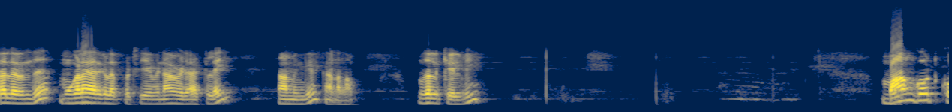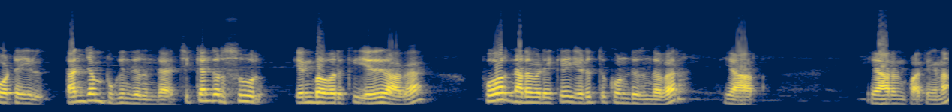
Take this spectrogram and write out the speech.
அதிலிருந்து முகலாயர்களை பற்றிய வினா விழாக்களை நாம் இங்கு காணலாம். முதல் கேள்வி. மாங்கோட் கோட்டையில் தஞ்சம் புகுந்திருந்த சிக்கந்தர் சூர் என்பவருக்கு எதிராக போர் நடவடிக்கை எடுத்துக்கொண்டிருந்தவர் யார்? யாருன்னு பார்த்தீங்கன்னா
